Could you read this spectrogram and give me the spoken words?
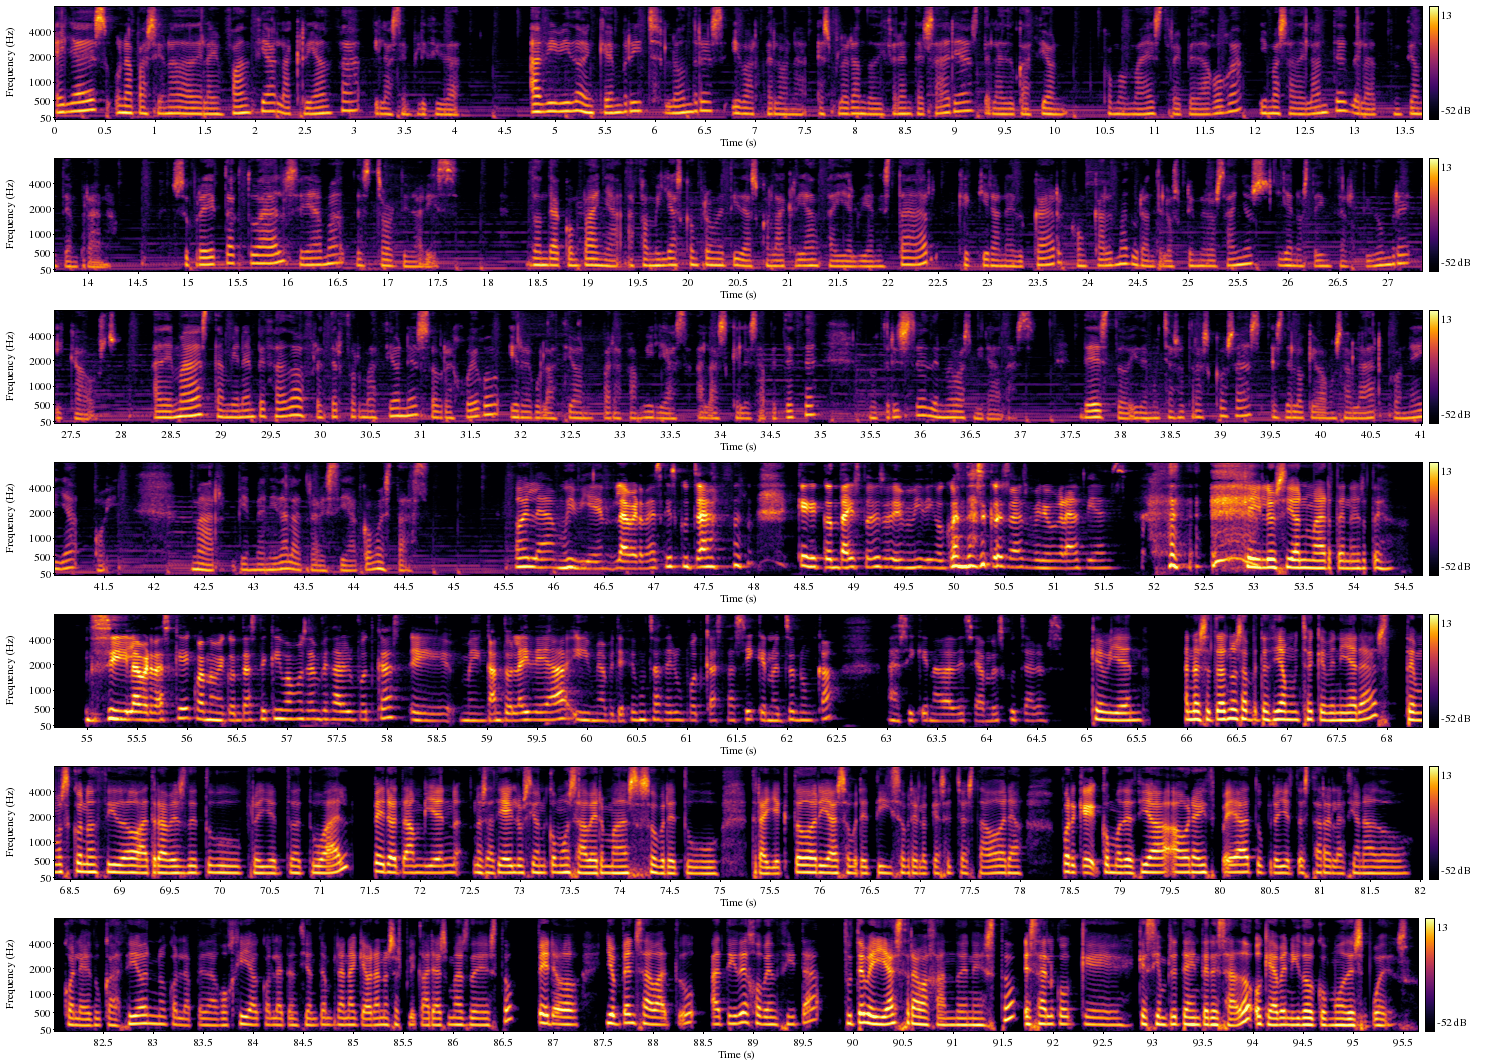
Ella es una apasionada de la infancia, la crianza y la simplicidad. Ha vivido en Cambridge, Londres y Barcelona, explorando diferentes áreas de la educación como maestra y pedagoga y más adelante de la atención temprana. Su proyecto actual se llama The Extraordinaries, donde acompaña a familias comprometidas con la crianza y el bienestar que quieran educar con calma durante los primeros años llenos de incertidumbre y caos. Además, también ha empezado a ofrecer formaciones sobre juego y regulación para familias a las que les apetece nutrirse de nuevas miradas. De esto y de muchas otras cosas es de lo que vamos a hablar con ella hoy. Mar, bienvenida a la travesía, ¿cómo estás? Hola, muy bien. La verdad es que escuchar que contáis todo eso de mí, digo cuántas cosas, pero gracias. Qué ilusión, Mar, tenerte. Sí, la verdad es que cuando me contaste que íbamos a empezar el podcast, eh, me encantó la idea y me apetece mucho hacer un podcast así, que no he hecho nunca. Así que nada, deseando escucharos. Qué bien. A nosotros nos apetecía mucho que vinieras. Te hemos conocido a través de tu proyecto actual, pero también nos hacía ilusión como saber más sobre tu trayectoria, sobre ti, sobre lo que has hecho hasta ahora, porque como decía ahora Izpea, tu proyecto está relacionado con la educación, ¿no? con la pedagogía, con la atención temprana, que ahora nos explicarás más de esto. Pero yo pensaba, tú, a ti de jovencita, ¿tú te veías trabajando en esto? ¿Es algo que, siempre te ha interesado o que ha venido como después?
